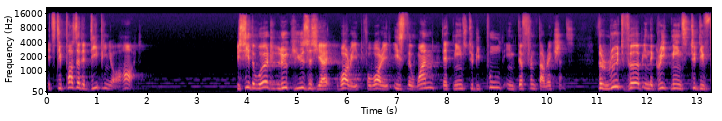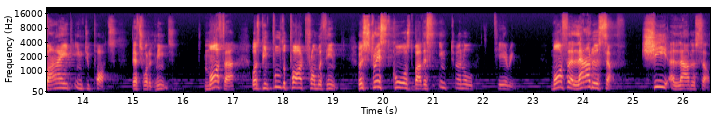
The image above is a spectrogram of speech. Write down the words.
it's deposited deep in your heart. You see, the word Luke uses here, worried, for worried, is the one that means to be pulled in different directions. The root verb in the Greek means to divide into parts. That's what it means. Martha was being pulled apart from within, her stress caused by this internal tearing. Martha allowed herself, she allowed herself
